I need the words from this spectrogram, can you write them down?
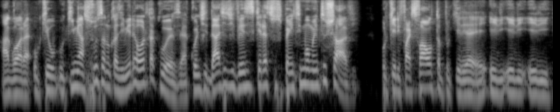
Agora, o que, o que me assusta no Casimiro é outra coisa, é a quantidade de vezes que ele é suspenso em momentos-chave porque ele faz falta, porque ele, é, ele, ele, ele...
